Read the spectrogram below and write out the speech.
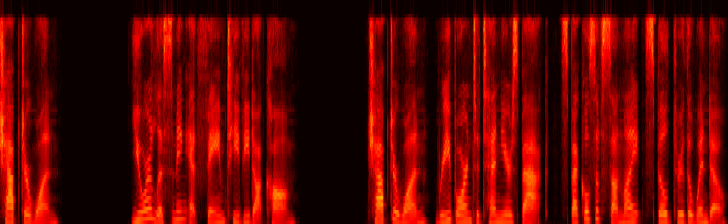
Chapter 1 You are listening at fametv.com. Chapter 1 Reborn to 10 years back, speckles of sunlight spilled through the window,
